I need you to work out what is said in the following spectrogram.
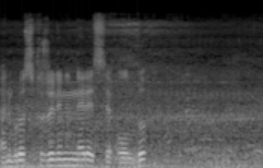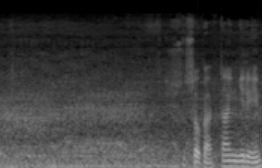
Yani burası Fuzuli'nin neresi oldu? Şu sokaktan gireyim.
